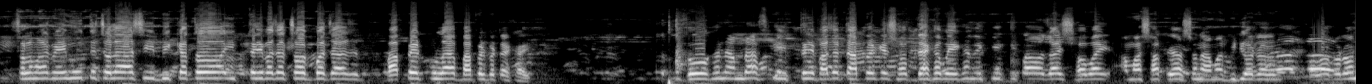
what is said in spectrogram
সালাম আলাইকুম। এই মুহূর্তে চলে আসি বিখ্যাত ইফতারি বাজার, চক বাজার, বাপের পোলা, বাপের বেটা খাই। তো ওখানে আমরা আজকে ইফতারি বাজারটা আপনাদেরকে সব দেখাবো। এখানে কি কি পাওয়া যায় সবাই আমার সাথে আসুন, আমার ভিডিওটা ফলো করুন।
